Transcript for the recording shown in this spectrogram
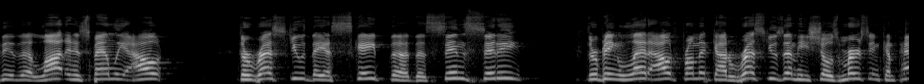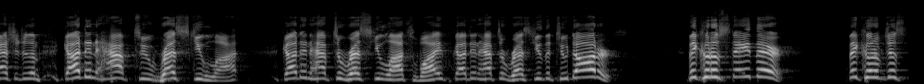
the, the Lot and his family out they're rescued, they escape the, the sin city. They're being led out from it. God rescues them. He shows mercy and compassion to them. God didn't have to rescue Lot. God didn't have to rescue Lot's wife. God didn't have to rescue the two daughters. They could have stayed there. They could have just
